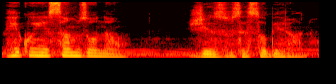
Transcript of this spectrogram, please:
Reconheçamos ou não, Jesus é soberano.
